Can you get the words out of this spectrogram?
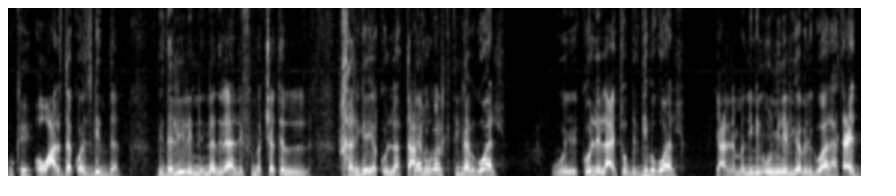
okay. هو عارف ده كويس جدا بدليل إن النادي الأهلي في الماتشات الخارجية كلها بتاعته جاب جوان كتير. جاب جوان وكل لعيبته بتجيب جوال. يعني لما نيجي نقول مين اللي جاب الجوان هتعد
